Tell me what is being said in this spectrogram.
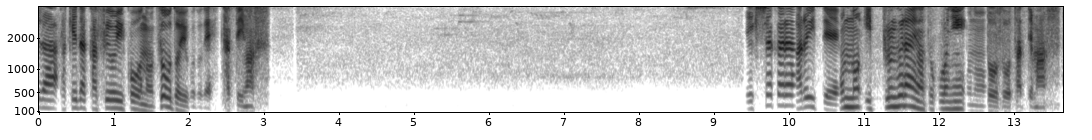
ちら、武田勝頼公の像ということで立っています。駅舎から歩いてほんの1分ぐらいのところにこの銅像立ってます。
